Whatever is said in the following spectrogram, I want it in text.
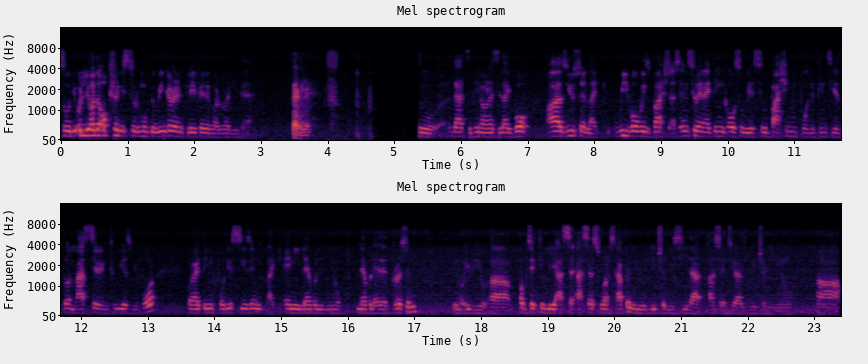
So the only other option is to remove the winger and play Fede Valverde there. Exactly. So that's the thing, honestly. Like, but as you said, like we've always bashed Asensio, and I think also we're still bashing for the things he has done last year and two years before. But I think for this season, like any level, you know, level-headed person, you know, if you uh, objectively ass- assess what's happened, you will literally see that Asensio has literally, you know, uh,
